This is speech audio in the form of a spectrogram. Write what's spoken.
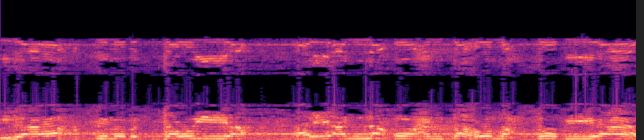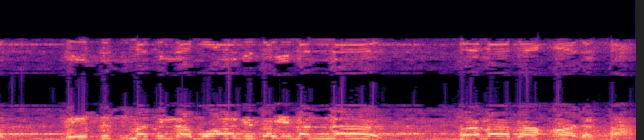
لا يقسم بالسوية أي أنه عنده محسوبيات في قسمة الأموال بين الناس. فماذا قال سعد؟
